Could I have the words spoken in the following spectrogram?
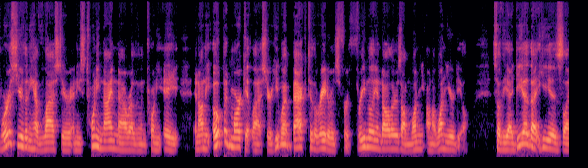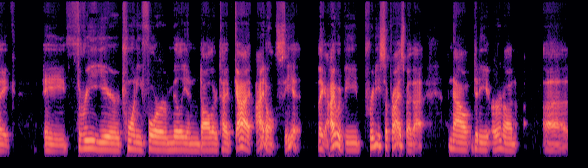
worse year than he had last year, and he's 29 now rather than 28. And on the open market last year, he went back to the Raiders for three million dollars on one on a one year deal. So the idea that he is like a three year, 24 million dollar type guy, I don't see it. Like I would be pretty surprised by that. Now, did he earn on uh,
